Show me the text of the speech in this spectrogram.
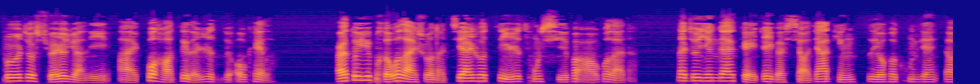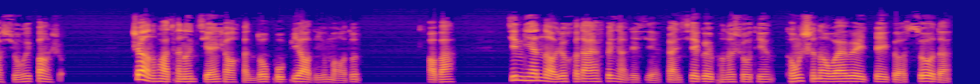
不如就学着远离，哎，过好自己的日子就 OK 了。而对于婆婆来说呢，既然说自己是从媳妇熬过来的。那就应该给这个小家庭自由和空间，要学会放手，这样的话才能减少很多不必要的一个矛盾，好吧？今天呢，我就和大家分享这些，感谢各位朋友的收听。同时呢，我也为这个所有的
